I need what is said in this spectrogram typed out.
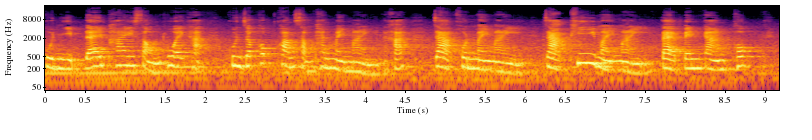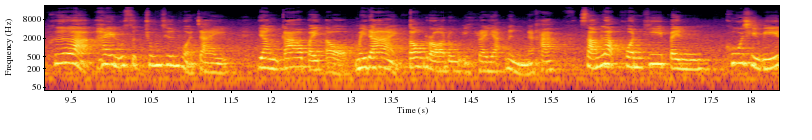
คุณหยิบได้ไพ่สองถ้วยค่ะ คุณจะพบความสัมพันธ์ใหม่ๆนะคะ จากคนใหม่ๆ จากที่ใหม่ๆ แต่เป็นการพบเพื่อให้รู้สึกชุ่มชื่นหัวใจ ยังก้าวไปต่อไม่ได้ ต้องรอดูอีกระยะหนึ่งนะคะสำหรับคนที่เป็นคู่ชีวิต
